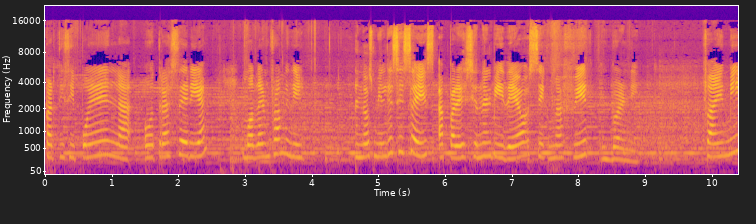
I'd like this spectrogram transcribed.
participó en la otra serie Modern Family. En 2016 apareció en el video Sigma Feed Bernie. Find Me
